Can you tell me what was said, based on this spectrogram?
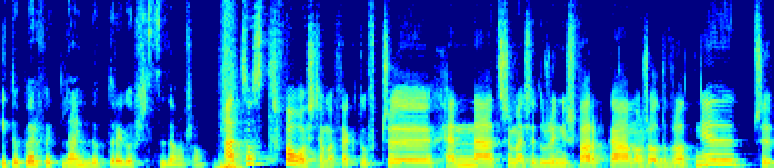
i to perfect line, do którego wszyscy dążą. A co z trwałością efektów? Czy henna trzyma się dłużej niż farbka? Może odwrotnie? Czy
